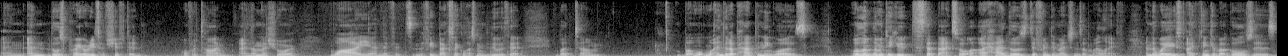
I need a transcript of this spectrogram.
and and those priorities have shifted over time, and I'm not sure why and if it's the feedback cycle has something to do with it, but um, but what, what ended up happening was, well, let, let me take you a step back. So I had those different dimensions of my life, and the way I think about goals is,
